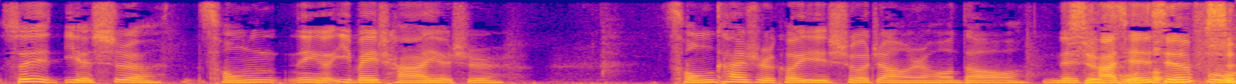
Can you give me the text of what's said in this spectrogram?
所以也是从那个一杯茶也是。从开始可以赊账，然后到那先茶钱先 付，先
